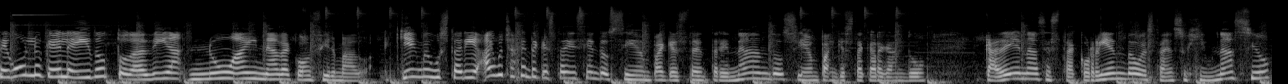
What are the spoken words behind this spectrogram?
Según lo que he leído, todavía no hay nada confirmado. ¿Quién me gustaría? Hay mucha gente que está diciendo siempre que está entrenando, siempre que está cargando cadenas, está corriendo, está en su gimnasio.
